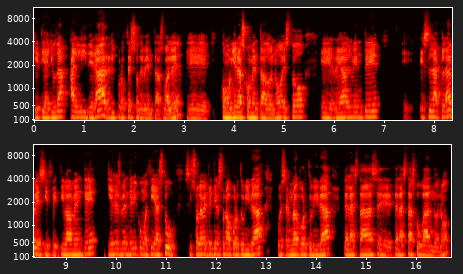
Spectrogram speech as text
que te ayuda a liderar el proceso de ventas, ¿vale? Eh, como bien has comentado, ¿no? Esto eh, realmente eh, es la clave si efectivamente quieres vender y como decías tú, si solamente tienes una oportunidad, pues en una oportunidad te la estás, te la estás jugando, ¿no?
